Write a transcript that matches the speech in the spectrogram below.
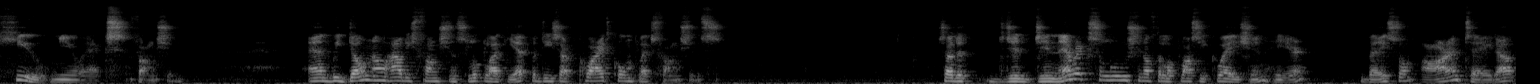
q nu x function. And we don't know how these functions look like yet, but these are quite complex functions. So the generic solution of the Laplace equation here, based on r and theta,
